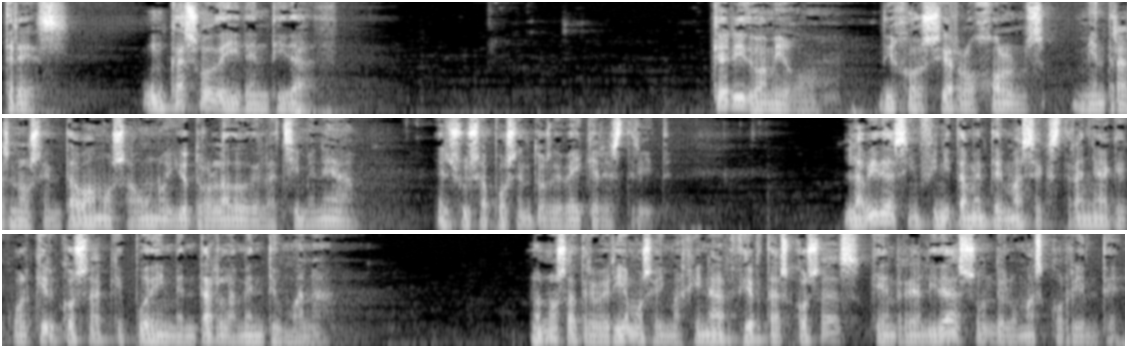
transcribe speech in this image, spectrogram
3. Un caso de identidad. Querido amigo, dijo Sherlock Holmes mientras nos sentábamos a uno y otro lado de la chimenea en sus aposentos de Baker Street. La vida es infinitamente más extraña que cualquier cosa que pueda inventar la mente humana. No nos atreveríamos a imaginar ciertas cosas que en realidad son de lo más corriente.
